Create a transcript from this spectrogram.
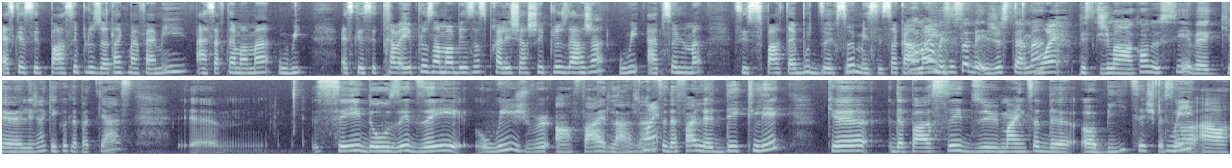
Est-ce que c'est de passer plus de temps que ma famille? À certains moments, oui. Est-ce que c'est de travailler plus dans mon business pour aller chercher plus d'argent? Oui, absolument. C'est super tabou de dire ça, mais c'est ça quand Non, même. non, mais c'est ça, ben, justement. Ouais. Puis ce que je me rends compte aussi avec euh, les gens qui écoutent le podcast, euh, c'est d'oser dire oui, je veux en faire de l'argent. Ouais. C'est de faire le déclic que de passer du mindset de hobby. Tu sais, je fais ça Oui. en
